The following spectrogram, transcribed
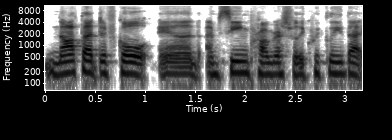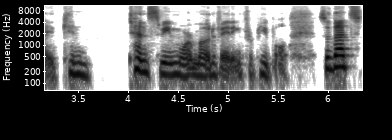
not that difficult and I'm seeing progress really quickly. That can tends to be more motivating for people. So that's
